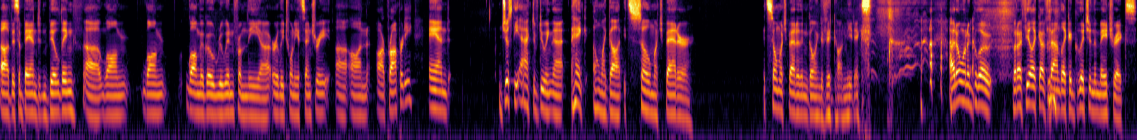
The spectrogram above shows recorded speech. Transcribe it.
uh, this abandoned building, uh, long long long ago ruin from the uh, early 20th century uh, on our property, and just the act of doing that, Hank, oh my God, it's so much better. It's so much better than going to VidCon meetings. I don't want to gloat, but I feel like I've found like a glitch in the matrix.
